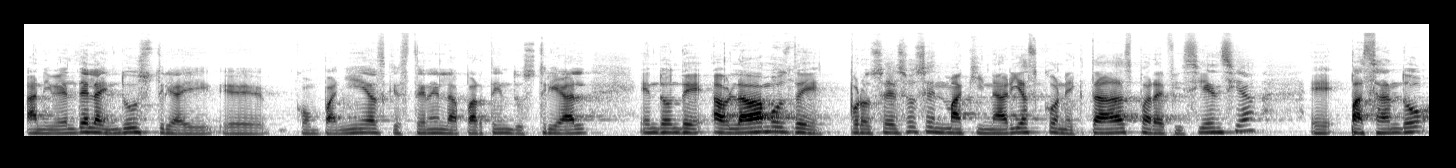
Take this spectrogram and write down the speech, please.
a nivel de la industria y eh, compañías que estén en la parte industrial, en donde hablábamos de procesos en maquinarias conectadas para eficiencia, eh, pasando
